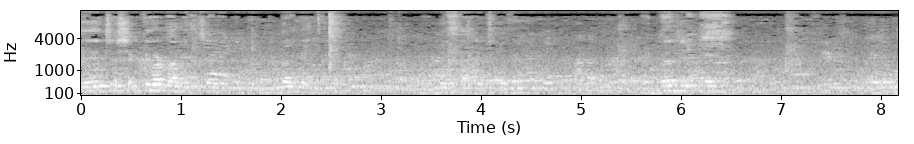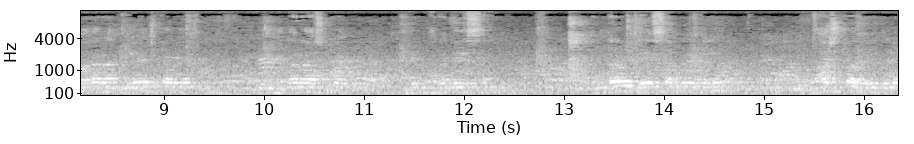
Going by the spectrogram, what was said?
జయించే శక్తి కూడా నాకు ఇచ్చాడు. అందరికీ అన్ని సాధించాలి మన నియోజకవర్గం మన రాష్ట్రం ఇది మన దేశం అందరం దేశ అభివృద్ధిలో రాష్ట్ర అభివృద్ధిలో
